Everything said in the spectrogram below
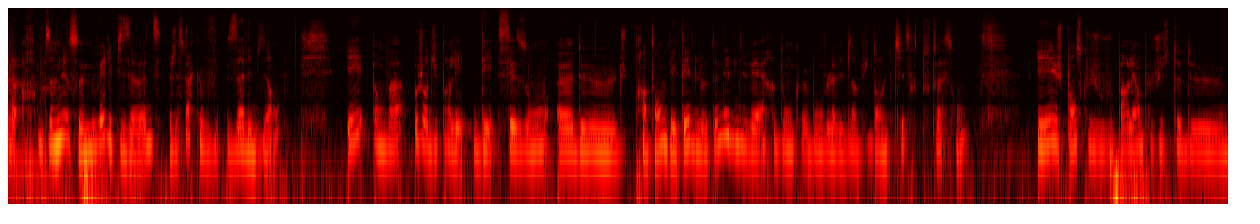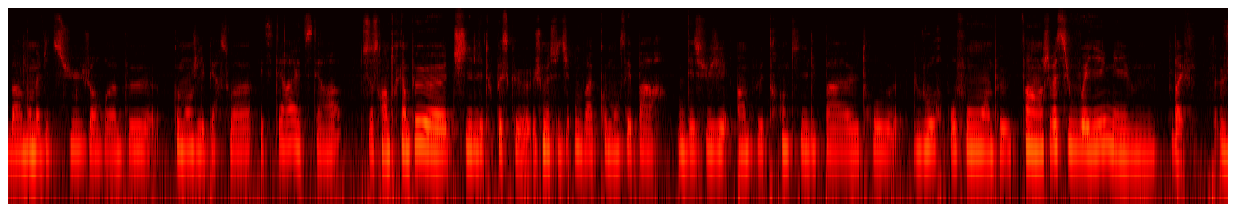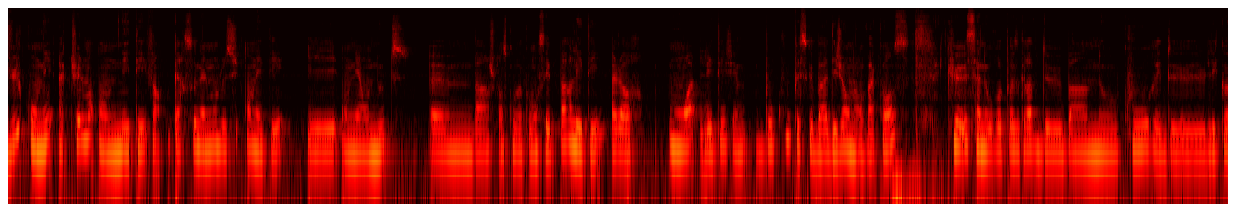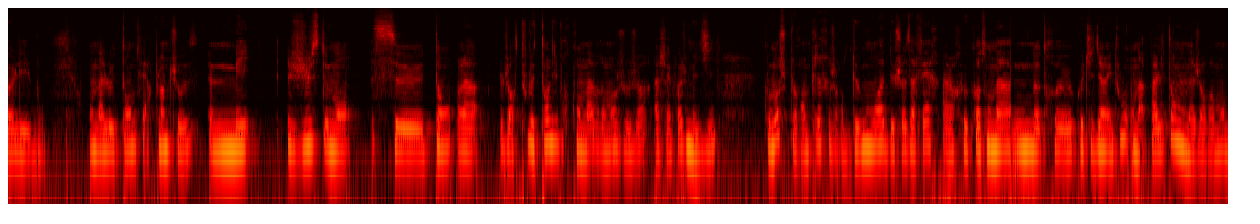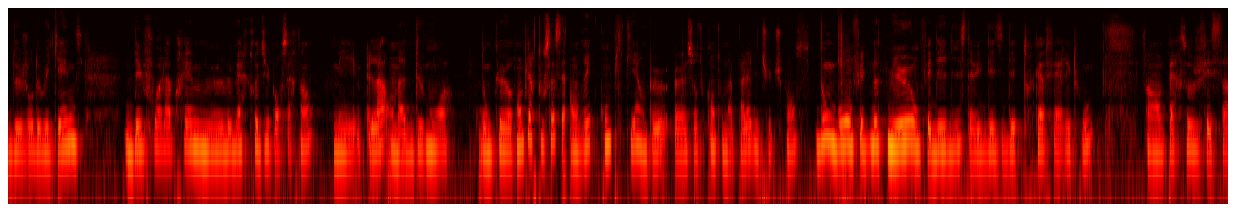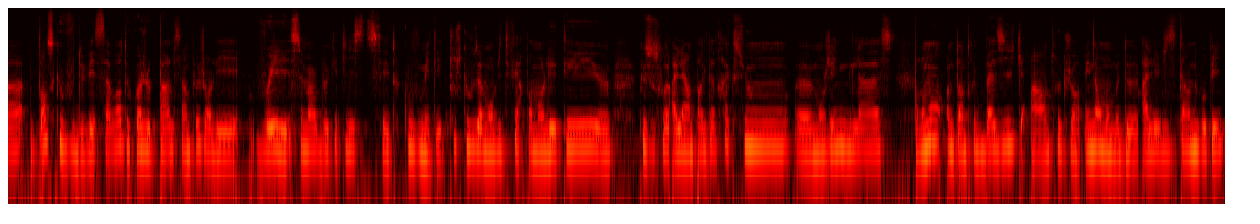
Alors, bienvenue dans ce nouvel épisode. J'espère que vous allez bien. Et on va aujourd'hui parler des saisons euh, de, du printemps, de l'été, de l'automne et de l'hiver. Donc, euh, bon, vous l'avez bien vu dans le titre, de toute façon. Et je pense que je vais vous parler un peu juste de bah, mon avis dessus, genre un peu euh, comment je les perçois, etc. etc. Ce sera un truc un peu chill et tout, parce que je me suis dit, on va commencer par des sujets un peu tranquilles, pas euh, trop euh, lourds, profonds, un peu. Enfin, je sais pas si vous voyez, mais euh, bref. Vu qu'on est actuellement en été, enfin, personnellement, je suis en été, et on est en août, bah, je pense qu'on va commencer par l'été. Alors, moi, l'été, j'aime beaucoup parce que bah, déjà, on est en vacances, que ça nous repose grave de bah, nos cours et de l'école, et bon, on a le temps de faire plein de choses. Mais justement, ce temps-là, genre tout le temps libre qu'on a, vraiment, je vous jure, à chaque fois, je me dis comment je peux remplir genre deux mois de choses à faire alors que quand on a notre quotidien et tout, on n'a pas le temps, on a genre vraiment deux jours de week-end, des fois l'après-midi, le mercredi pour certains, mais là, on a deux mois. Donc euh, remplir tout ça, c'est en vrai compliqué un peu, euh, surtout quand on n'a pas l'habitude, je pense. Donc bon, on fait de notre mieux, on fait des listes avec des idées de trucs à faire et tout. Enfin, perso, je fais ça. Je pense que vous devez savoir de quoi je parle. C'est un peu genre les. Vous voyez, les summer bucket list, c'est des trucs où vous mettez tout ce que vous avez envie de faire pendant l'été, euh, que ce soit aller à un parc d'attractions, euh, manger une glace. Vraiment d'un truc basique à un truc genre énorme en mode de aller visiter un nouveau pays.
